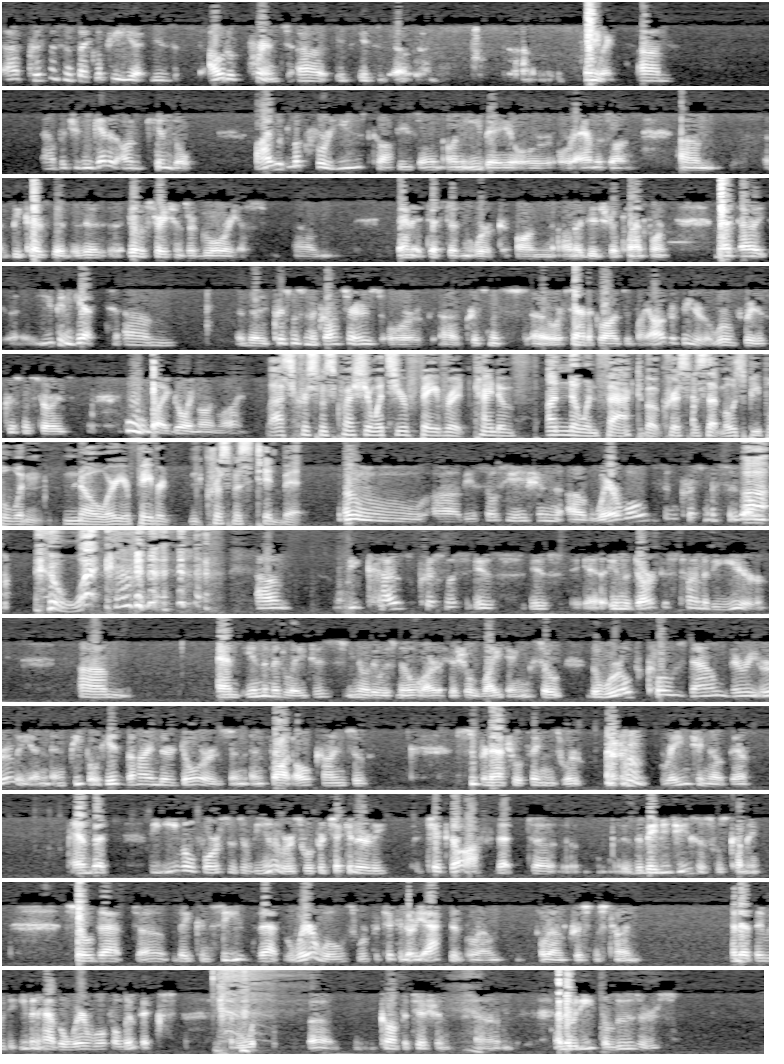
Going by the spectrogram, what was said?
Uh, Christmas Encyclopedia is out of print. Uh, it, it's uh, anyway, um, uh, but you can get it on Kindle. I would look for used copies on, on eBay or, or Amazon um, because the, the illustrations are glorious, um, and it just doesn't work on on a digital platform. But uh, you can get um, the Christmas in the Crosshairs or uh, Christmas uh, or Santa Claus a biography or the world's greatest Christmas stories by going online. Last Christmas question. What's your favorite kind of unknown fact about Christmas that most people wouldn't know or your favorite Christmas tidbit? Oh, uh, the association of werewolves and Christmas is Uh, always, what? um, because Christmas is is uh, in the darkest time of the year, um, and in the Middle Ages, you know, there was no artificial lighting, so the world closed down very early, and, and people hid behind their doors and, and thought all kinds of supernatural things were ranging out there, and that the evil forces of the universe were particularly ticked off that uh, the baby Jesus was coming, so that uh, they conceived that werewolves were particularly active around around Christmas time, and that they would even have a werewolf Olympics a werewolf, uh, competition, um, and they would eat the losers.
